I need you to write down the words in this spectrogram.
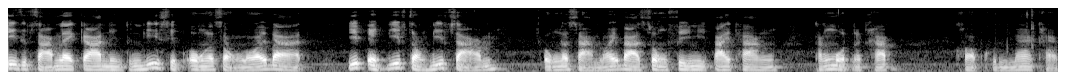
23 รายการ 1-20 องค์ละ 200 บาท 21 22 23 องค์ละ 300 บาท ส่งฟรีมีปลายทางทั้งหมดนะครับ ขอบคุณมากครับ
